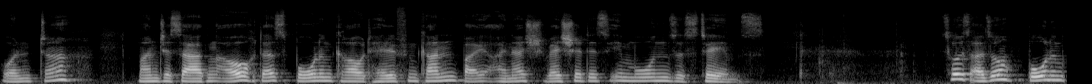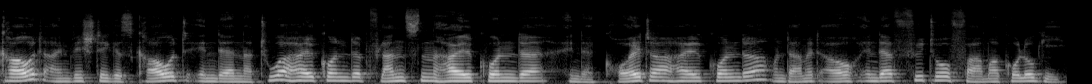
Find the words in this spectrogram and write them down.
Und äh, manche sagen auch, dass Bohnenkraut helfen kann bei einer Schwäche des Immunsystems. So ist also Bohnenkraut ein wichtiges Kraut in der Naturheilkunde, Pflanzenheilkunde, in der Kräuterheilkunde und damit auch in der Phytopharmakologie.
